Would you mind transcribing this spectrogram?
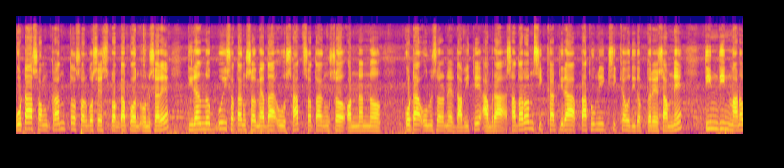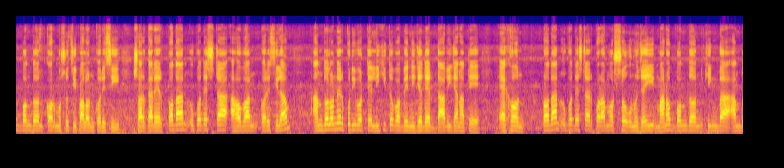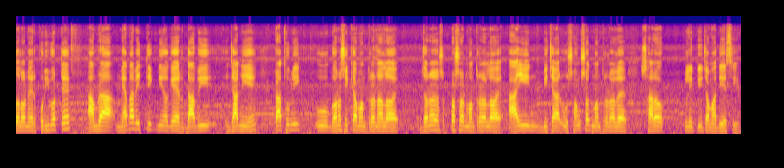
কোটা সংক্রান্ত সর্বশেষ প্রজ্ঞাপন অনুসারে তিরানব্বই শতাংশ মেধা ও সাত শতাংশ অন্যান্য কোটা অনুসরণের দাবিতে আমরা সাধারণ শিক্ষার্থীরা প্রাথমিক শিক্ষা অধিদপ্তরের সামনে তিন দিন মানববন্ধন কর্মসূচি পালন করেছি। সরকারের প্রধান উপদেষ্টা আহ্বান করেছিলাম, আন্দোলনের পরিবর্তে লিখিতভাবে নিজেদের দাবি জানাতে। এখন প্রধান উপদেষ্টার পরামর্শ অনুযায়ী মানববন্ধন কিংবা আন্দোলনের পরিবর্তে আমরা মেধাভিত্তিক নিয়োগের দাবি জানিয়ে প্রাথমিক ও গণশিক্ষা মন্ত্রণালয়, জনপ্রশাসন মন্ত্রণালয়, আইন, বিচার ও সংসদ মন্ত্রণালয়ের স্মারকলিপি জমা দিয়েছি।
